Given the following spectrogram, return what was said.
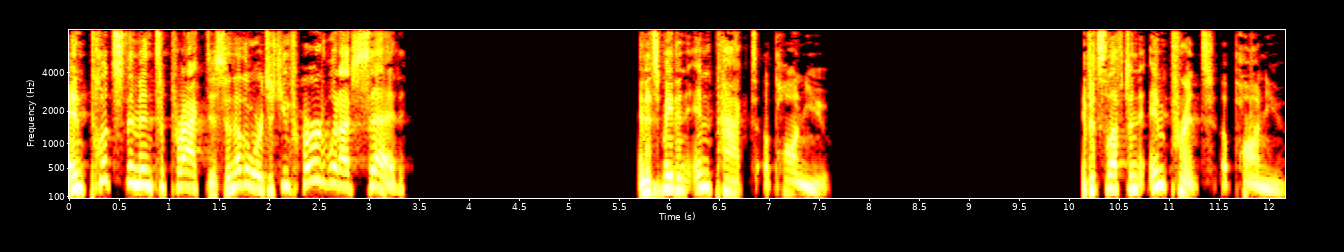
and puts them into practice, in other words, if you've heard what I've said and it's made an impact upon you, if it's left an imprint upon you,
